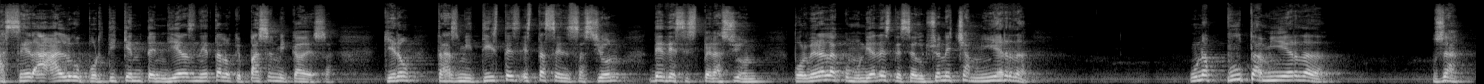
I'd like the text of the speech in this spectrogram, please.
hacer algo por ti que entendieras neta lo que pasa en mi cabeza. Quiero transmitirte esta sensación de desesperación por ver a la comunidad de seducción hecha mierda. Una puta mierda. O sea,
